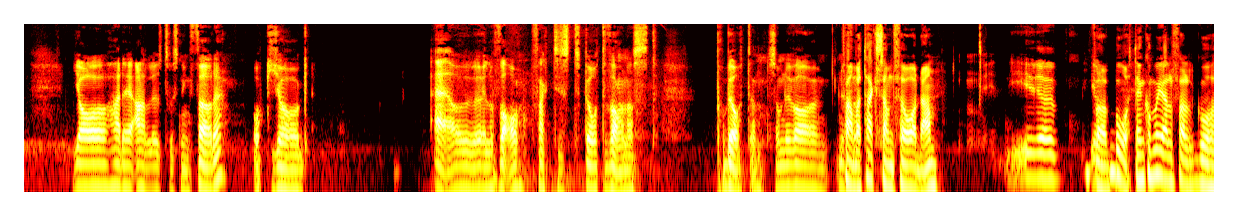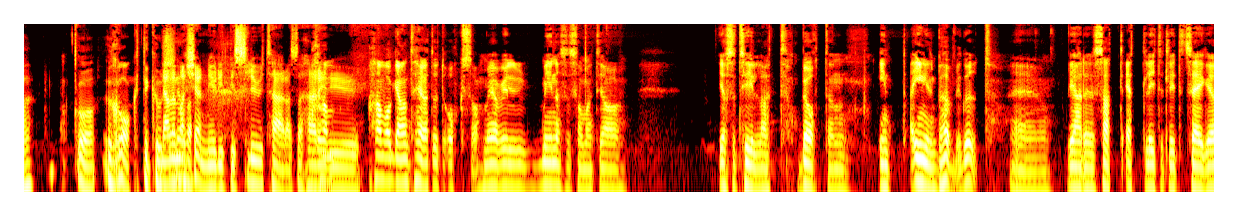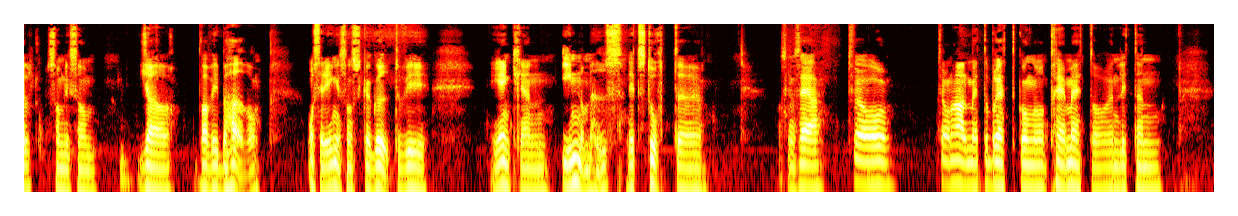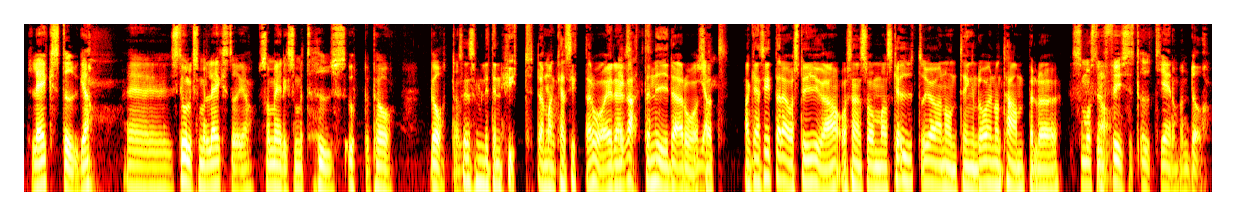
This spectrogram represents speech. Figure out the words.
jag hade all utrustning för det och jag är, eller var faktiskt båtvanast på båten. Som det var... Fan vad tacksamt för Adam. Jag, För båten kommer i alla fall gå, gå rakt till kurs. Nej, men man känner ju ditt beslut här. Alltså här är Han- det ju... Han var garanterat ute också, men jag vill minnas det som att jag, jag såg till att båten, inte, ingen behövde gå ut. Eh, vi hade satt ett litet, litet segel som liksom gör vad vi behöver. Och så är det ingen som ska gå ut och vi är egentligen inomhus. Det är ett stort, eh, vad ska man säga, två, två och en halv meter brett gånger tre meter, en liten lekstuga. Eh, storlek som en lekstuga som är liksom ett hus uppe på båten. Så det är som en liten hytt där man kan sitta då. Är det Exakt. ratten i där då? Så Ja. att man kan sitta där och styra och sen så om man ska ut och göra någonting, dra i någon tamp eller... Så måste Ja. du fysiskt ut genom en dörr.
